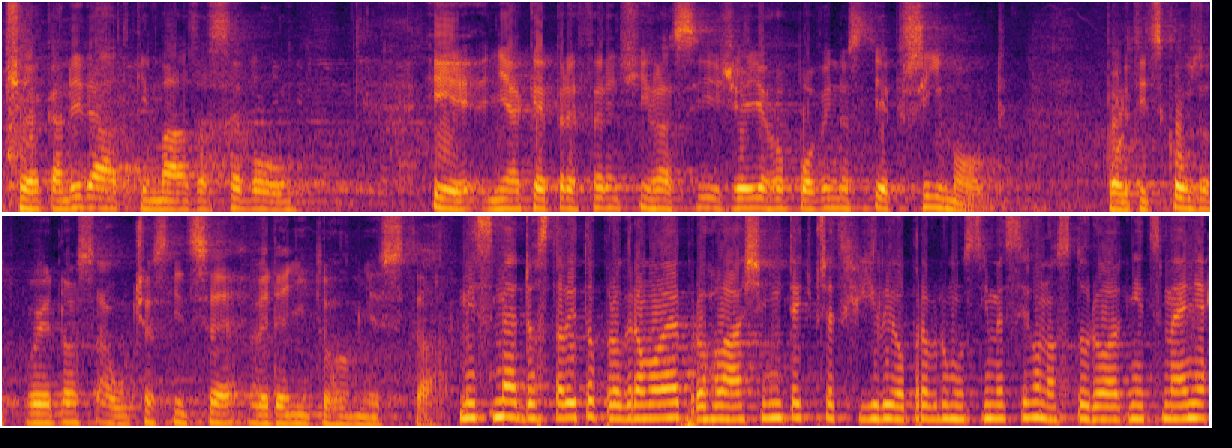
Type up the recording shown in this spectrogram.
člen kandidátky má za sebou i nějaké preferenční hlasy, že jeho povinnost je přijmout politickou zodpovědnost a účastnit se vedení toho města. My jsme dostali to programové prohlášení teď před chvíli, opravdu musíme si ho nastudovat, nicméně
